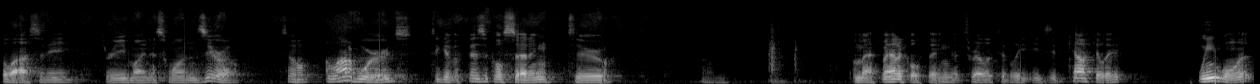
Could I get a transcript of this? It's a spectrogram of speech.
velocity 3 minus 1, 0. So a lot of words to give a physical setting to a mathematical thing that's relatively easy to calculate. We want,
